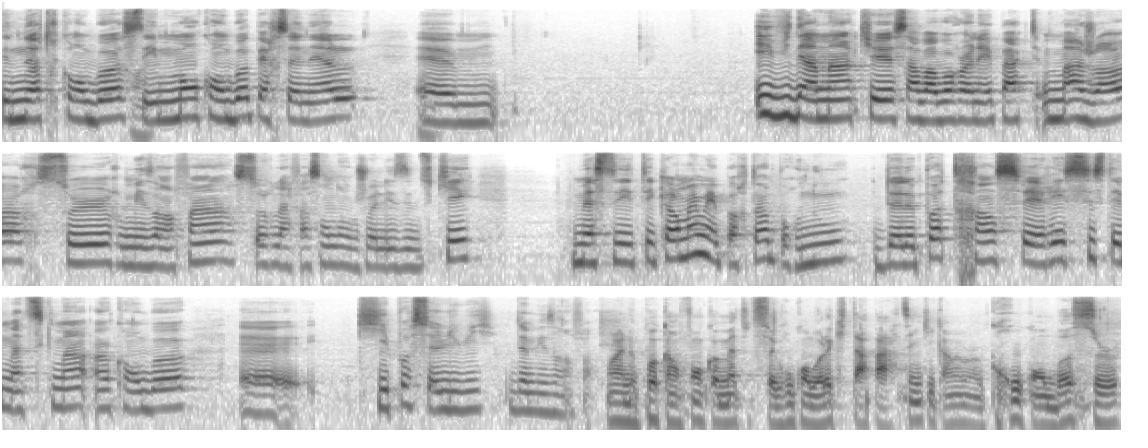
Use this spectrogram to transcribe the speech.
notre combat, c'est mon combat personnel. Euh, évidemment que ça va avoir un impact majeur sur mes enfants, sur la façon dont je vais les éduquer. Mais c'était quand même important pour nous de ne pas transférer systématiquement un combat euh, qui n'est pas celui de mes enfants. Ouais, ne pas qu'en fond comme mettre tout ce gros combat-là qui t'appartient, qui est quand même un gros combat sur.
